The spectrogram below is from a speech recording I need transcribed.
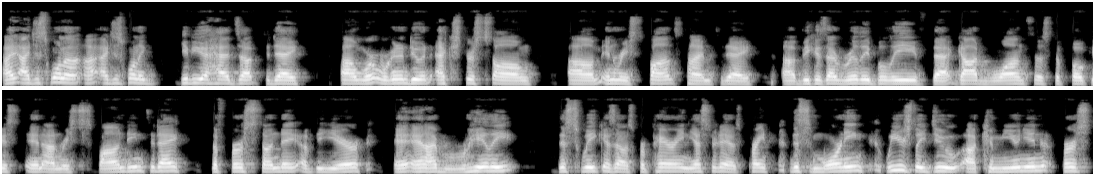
I, just want to I just want to give you a heads up today. Um, we're we're going to do an extra song um, in response time today uh, because I really believe that God wants us to focus in on responding today, the first Sunday of the year. And, and I really, this week, as I was preparing yesterday, I was praying this morning. We usually do uh, communion first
